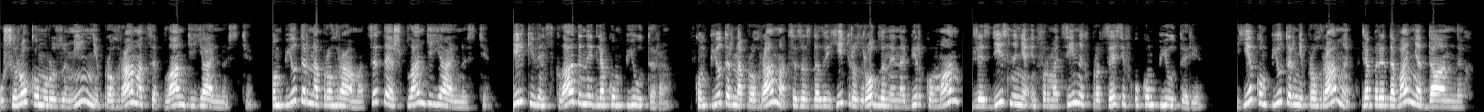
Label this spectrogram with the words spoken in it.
У широкому розумінні програма це план діяльності. Комп'ютерна програма це теж план діяльності, тільки він складений для комп'ютера. Комп'ютерна програма це заздалегідь розроблений набір команд для здійснення інформаційних процесів у комп'ютері. Є комп'ютерні програми для передавання даних,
